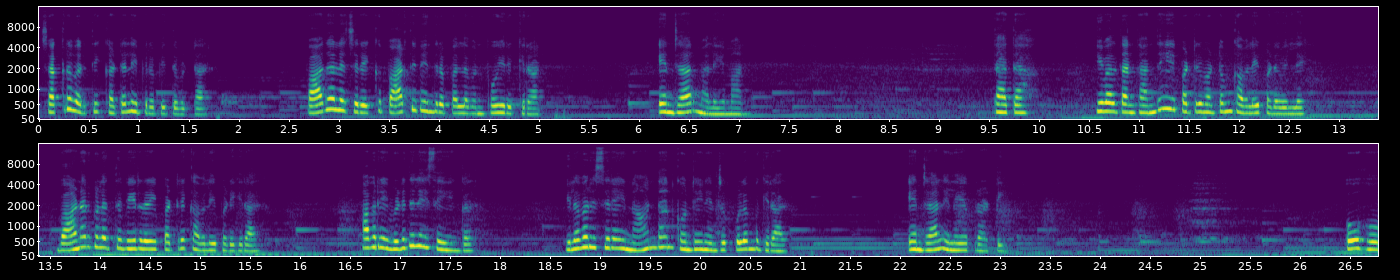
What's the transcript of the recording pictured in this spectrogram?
சக்கரவர்த்தி கட்டளை பிறப்பித்து விட்டார். பாதாள சிறைக்கு பார்த்திபேந்திர பல்லவன் போயிருக்கிறான் என்றார் மலையமான். தாத்தா இவள் தன் தந்தையை பற்றி மட்டும் கவலைப்படவில்லை. வானர்குலத்து வீரரை பற்றி கவலைப்படுகிறாள். அவரை விடுதலை செய்யுங்கள். இளவரசரை நான் தான் கொன்றேன் என்று புலம்புகிறாள் என்றாள் இளைய பிராட்டி. ஓஹோ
